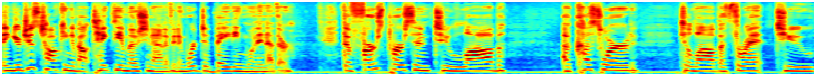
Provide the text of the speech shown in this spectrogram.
and you're just talking about take the emotion out of it and we're debating one another, the first person to lob a cuss word, to lob a threat, to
